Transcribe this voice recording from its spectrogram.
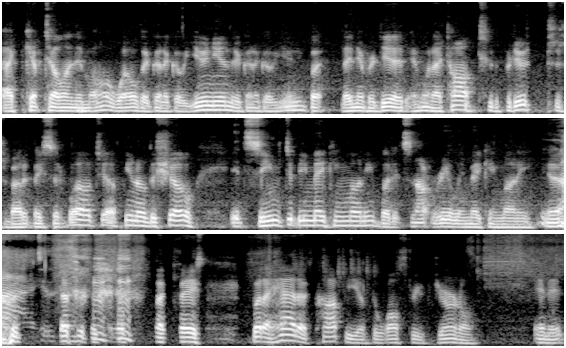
I kept telling them, oh, well, they're going to go union, they're going to go union, but they never did. And when I talked to the producers about it, they said, well, Jeff, you know, the show, it seems to be making money, but it's not really making money. You know, nice. that's what they said my face. But I had a copy of the Wall Street Journal, and it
